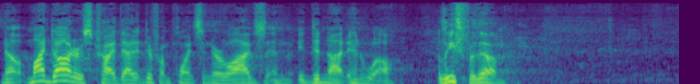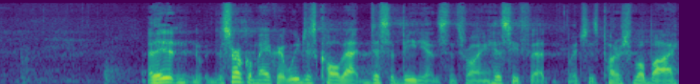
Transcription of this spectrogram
Now, my daughters tried that at different points in their lives, and it did not end well, at least for them. They didn't, the circle maker, we just call that disobedience and throwing a hissy fit, which is punishable by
